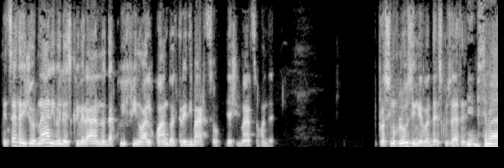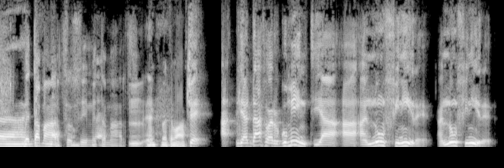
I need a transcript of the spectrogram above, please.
pensate, ai giornali, quelli che scriveranno da qui fino al quando? Al 3 di marzo? 10 di marzo? Quando è? Il prossimo closing quando è? Scusate. Metà marzo, sì, metà marzo. Mm, eh. metà marzo. Cioè, ha, gli ha dato argomenti a, a, a non finire, a non finire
